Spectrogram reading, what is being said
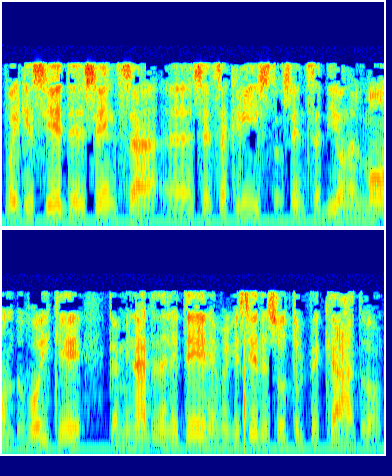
voi che siete senza, eh, senza, Cristo, senza Dio nel mondo, voi che camminate nelle tenebre, che siete sotto il peccato,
